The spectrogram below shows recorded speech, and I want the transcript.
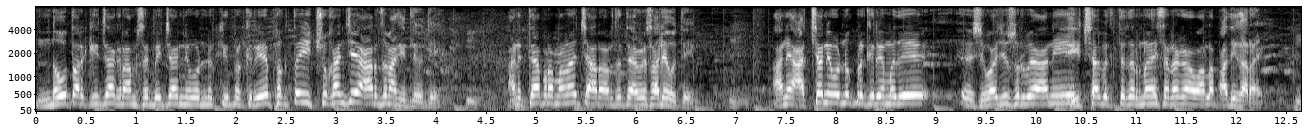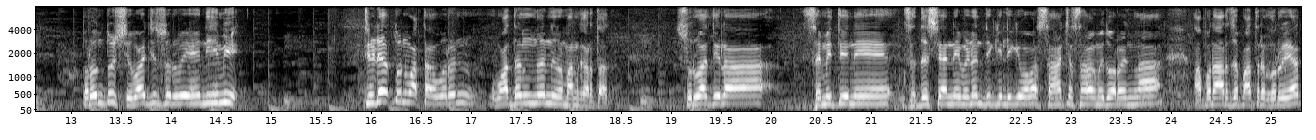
नऊ तारखेच्या ग्रामसभेच्या निवडणुकी प्रक्रियेत फक्त इच्छुकांचे अर्ज मागितले होते. आणि त्याप्रमाणे चार अर्ज त्यावेळेस आले होते. आणि आजच्या निवडणूक प्रक्रियेमध्ये शिवाजी सुर्वे आणि इच्छा व्यक्त करणं हे सगळ्या गावाला अधिकार आहे. परंतु शिवाजी सुर्वे हे नेहमी तिड्यातून वातावरण वादंग निर्माण करतात. सुरुवातीला समितीने सदस्यांनी विनंती केली की बाबा सहाच्या सहा उमेदवारांना आपण अर्ज पात्र करूयात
